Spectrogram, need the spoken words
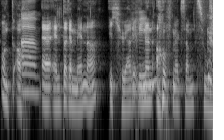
und auch Ähm. äh, ältere Männer, ich höre Reden? ihnen aufmerksam zu.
